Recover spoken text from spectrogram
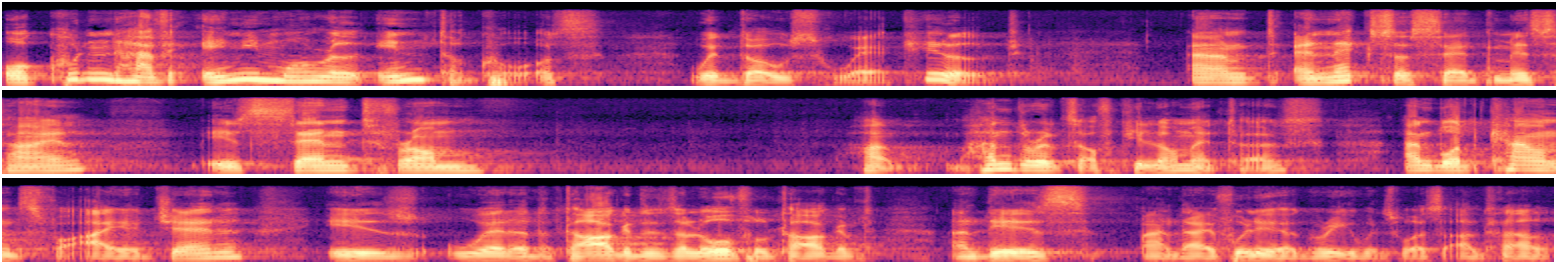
or couldn't have any moral intercourse with those who were killed. And an Exocet missile is sent from hundreds of kilometers, and what counts for IHL is whether the target is a lawful target, and this and I fully agree with what Asaf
